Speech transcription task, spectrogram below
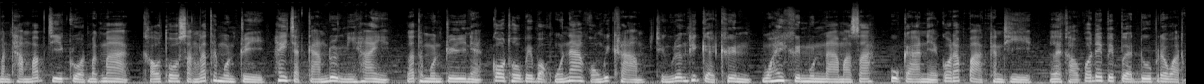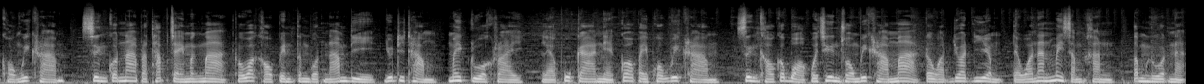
มันทำบับจีโกรธมากๆ เขาโทรสั่งรัฐมนตรีให้จัดการเรื่องนี้ให้ รัฐมนตรีเนี่ยก็โทรไปบอกหัวหน้าของวิครามถึงเรื่องที่เกิดขึ้นว่าให้คืนมุนนามาซะผู้การเนี่ยก็รับปากทันที และเขาก็ได้ไปเปิดดูประวัติของวิคราม ซึ่งก็น่าประทับใจมากๆ เพราะว่าเขาเป็นตำรวจน้ำดี ยุติธรรมไม่กลัวใคร แล้วผู้การเนี่ยก็ไปพบวิคราม ซึ่งเขาก็บอกว่าชื่นชมวิครามมากประวัติยอดเยี่ยม แต่ว่านั่นไม่สำคัญตำรวจน่ะ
